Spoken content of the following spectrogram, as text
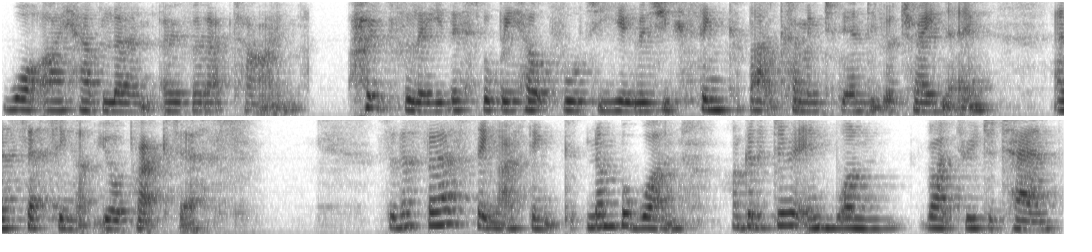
what I have learned over that time hopefully this will be helpful to you as you think about coming to the end of your training and setting up your practice. So the first thing I think, number one, I'm going to do it in one right through to 10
